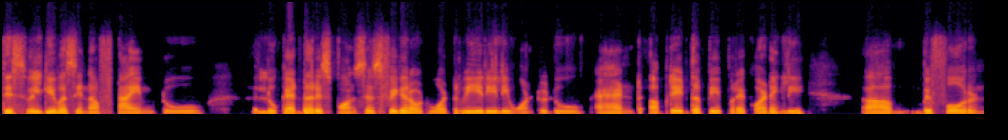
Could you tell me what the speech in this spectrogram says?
this will give us enough time to look at the responses, figure out what we really want to do and update the paper accordingly. uh, before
